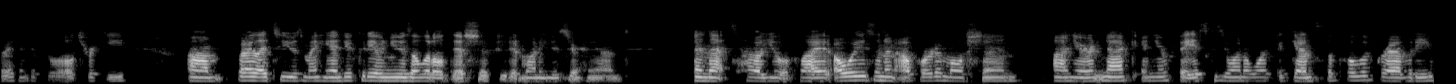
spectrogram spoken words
but I think it's a little tricky. Um, but I like to use my hand. You could even use a little dish if you didn't want to use your hand. And that's how you apply it, always in an upward motion. on your neck and your face because you want to work against the pull of gravity.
